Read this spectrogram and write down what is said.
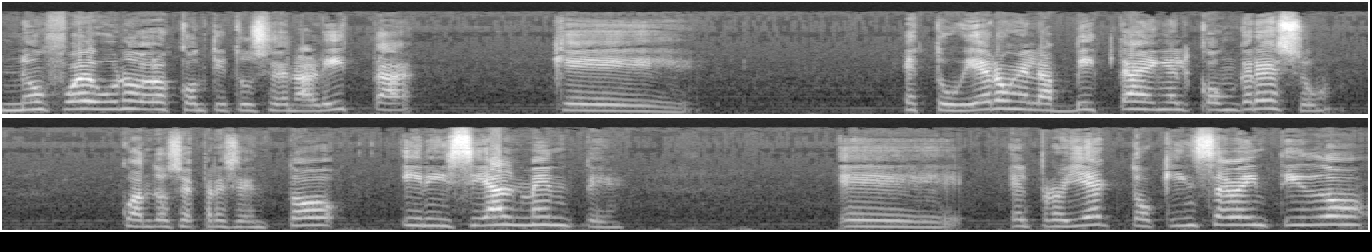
No fue uno de los constitucionalistas que estuvieron en las vistas en el Congreso cuando se presentó inicialmente eh, el proyecto 1522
